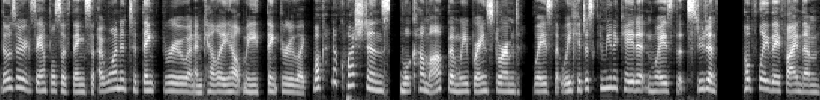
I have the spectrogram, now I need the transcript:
those are examples of things that I wanted to think through. And, and Kelly helped me think through like, what kind of questions will come up? And we brainstormed ways that we could just communicate it in ways that students Hopefully, they find them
